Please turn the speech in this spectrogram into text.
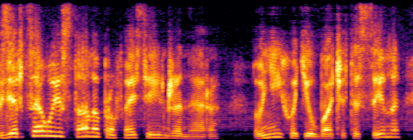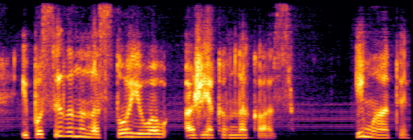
взірцевою стала професія інженера. В ній хотів бачити сина і посилено настоював аж якам наказ. І мати,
